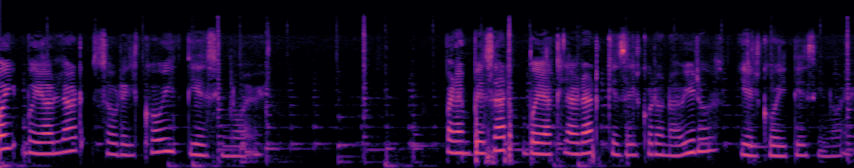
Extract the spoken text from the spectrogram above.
Hoy voy a hablar sobre el COVID-19. Para empezar, voy a aclarar qué es el coronavirus y el COVID-19.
